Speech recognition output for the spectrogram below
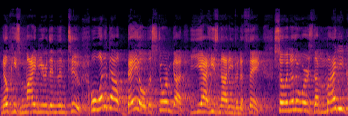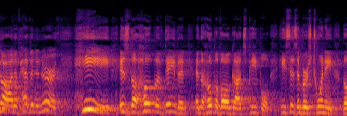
Nope, he's mightier than them too. Well, what about Baal, the storm god? Yeah, he's not even a thing. So, in other words, the mighty God of heaven and earth he is the hope of David and the hope of all God's people. He says in verse 20, The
